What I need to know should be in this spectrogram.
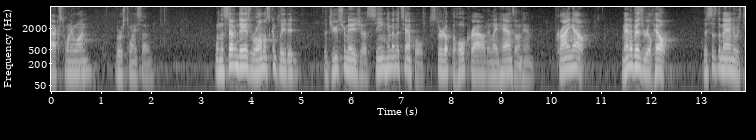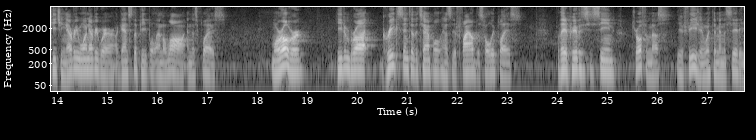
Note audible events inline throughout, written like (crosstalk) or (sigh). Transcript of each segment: Acts 21, verse 27. When the seven days were almost completed, the Jews from Asia, seeing him in the temple, stirred up the whole crowd and laid hands on him, crying out, Men of Israel, help! This is the man who is teaching everyone everywhere against the people and the law in this place. Moreover, he even brought Greeks into the temple and has defiled this holy place. For they had previously seen Trophimus, the Ephesian, with him in the city,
